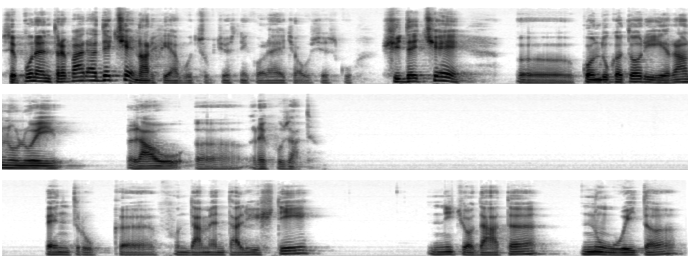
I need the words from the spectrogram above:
Se pune întrebarea de ce n-ar fi avut succes Nicolae Ceaușescu și de ce uh, conducătorii Iranului l-au uh, refuzat. Pentru că fundamentaliștii niciodată nu uită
